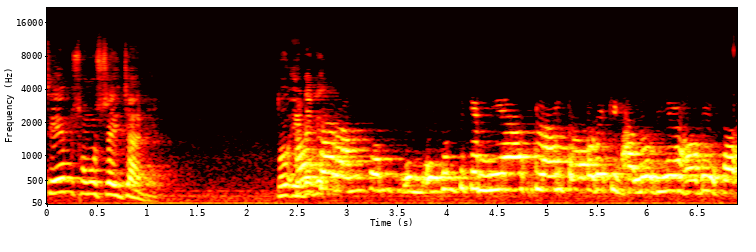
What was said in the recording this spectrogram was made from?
সেম সমস্যাই চাটে তো হ্যাঁ এটাকে স্যার আমি তো ওখান থেকে নিয়ে আসলাম তারপরে কি ভালো বিয়ে হবে স্যার?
